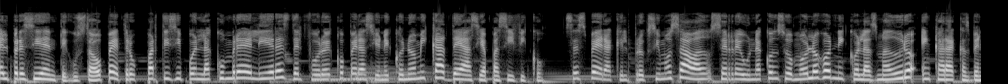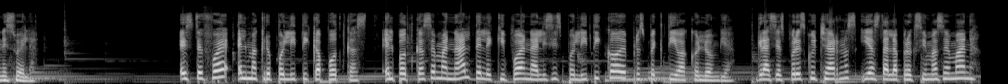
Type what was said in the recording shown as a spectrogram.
El presidente Gustavo Petro participó en la cumbre de líderes del Foro de Cooperación Económica de Asia-Pacífico. Se espera que el próximo sábado se reúna con su homólogo Nicolás Maduro en Caracas, Venezuela. Este fue el Macropolítica Podcast, el podcast semanal del equipo de análisis político de Prospectiva Colombia. Gracias por escucharnos y hasta la próxima semana.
